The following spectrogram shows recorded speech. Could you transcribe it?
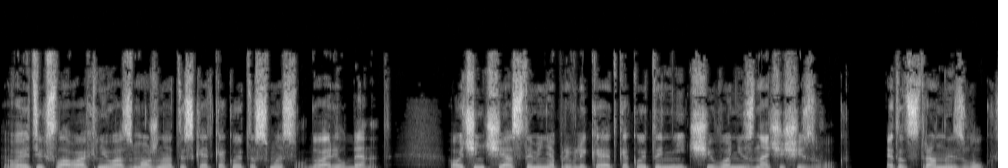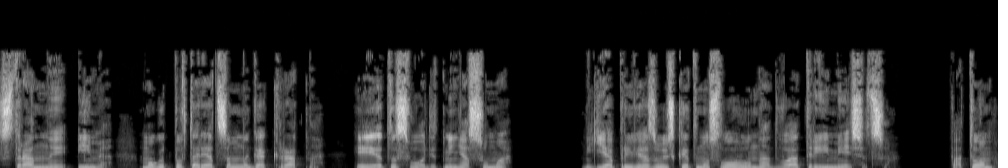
«В этих словах невозможно отыскать какой-то смысл», — говорил Беннет. «Очень часто меня привлекает какой-то ничего не значащий звук. Этот странный звук, странное имя могут повторяться многократно, и это сводит меня с ума. Я привязываюсь к этому слову на 2-3 месяца. Потом,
